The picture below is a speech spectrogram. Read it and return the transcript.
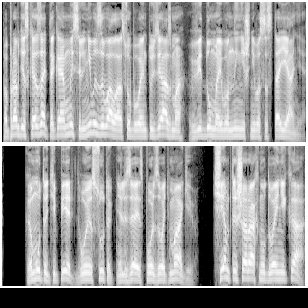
по правде сказать, такая мысль не вызывала особого энтузиазма ввиду моего нынешнего состояния. Кому-то теперь двое суток нельзя использовать магию. Чем ты шарахнул двойника,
